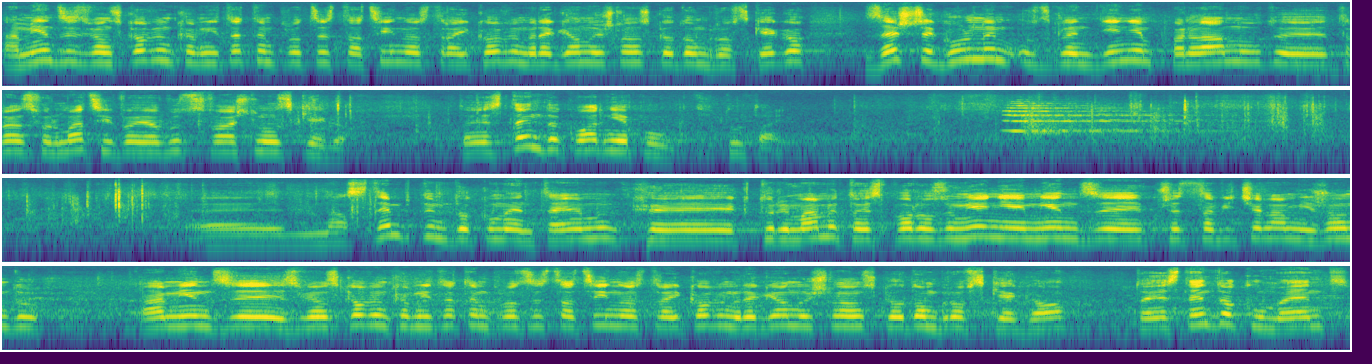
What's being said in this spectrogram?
a Międzyzwiązkowym Komitetem Protestacyjno-Strajkowym Regionu Śląsko-Dąbrowskiego ze szczególnym uwzględnieniem planu e, transformacji województwa śląskiego. To jest ten dokładnie punkt tutaj. E, Następnym dokumentem, k- który mamy, to jest porozumienie między przedstawicielami rządu a między Związkowym Komitetem Protestacyjno-Strajkowym Regionu Śląsko-Dąbrowskiego. To jest ten dokument,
